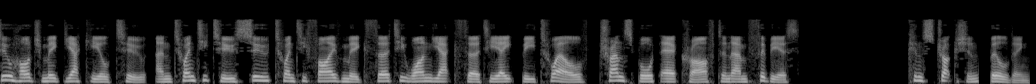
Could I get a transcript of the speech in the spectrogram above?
Suhoj MiG Yak Il-2, and 22 Su-25 MiG-31 Yak-38 B-12, Transport Aircraft and Amphibious Construction, Building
